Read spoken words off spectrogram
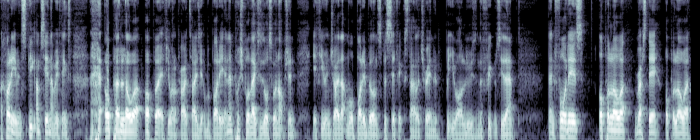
I can't even speak. I'm saying that many things. upper, lower, upper. If you want to prioritize your upper body, and then push pull legs is also an option if you enjoy that more bodybuilding specific style of training, but you are losing the frequency there. Then four days, upper, lower, rest day, upper, lower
